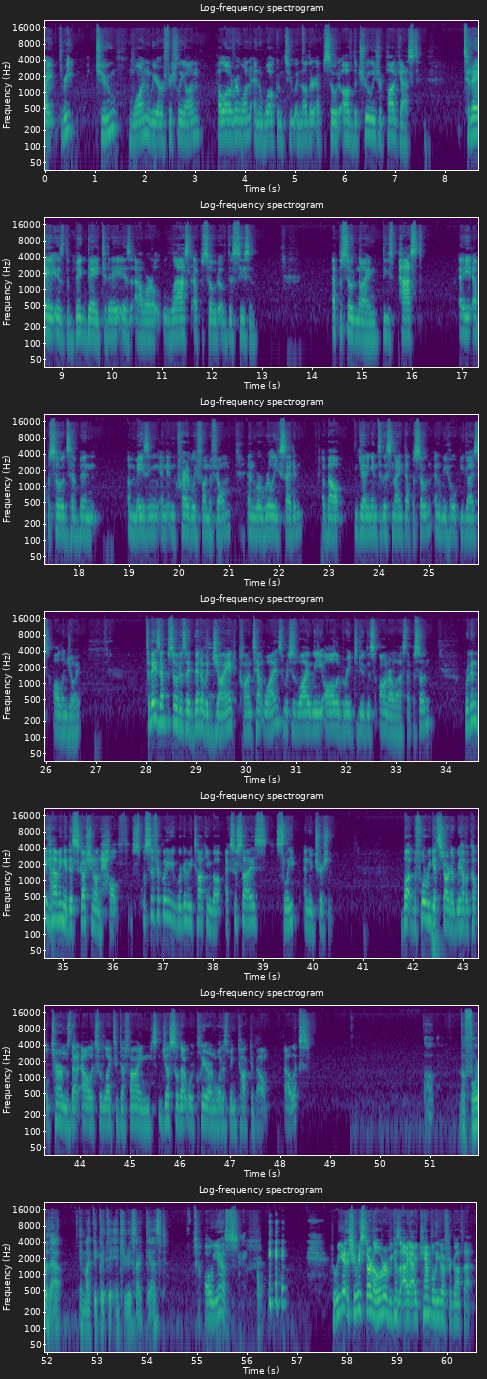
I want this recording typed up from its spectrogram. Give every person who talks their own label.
Speaker 1: right, three, two, one. We are officially on. Hello, everyone, and welcome to another episode of the True Leisure Podcast. Today is the big day. Today is our last episode of this season. Episode nine. These past eight episodes have been amazing and incredibly fun to film, and we're really excited about getting into this ninth episode, and we hope you guys all enjoy. Today's episode is a bit of a giant content wise, which is why we all agreed to do this on our last episode. We're going to be having a discussion on health. Specifically, we're going to be talking about exercise, sleep, and nutrition. But before we get started, we have a couple terms that Alex would like to define just so that we're clear on what is being talked about. Alex?
Speaker 2: Well, before that, it might be good to introduce our guest.
Speaker 1: Oh, yes. Should we get? Should we start over? Because I I can't believe I forgot that.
